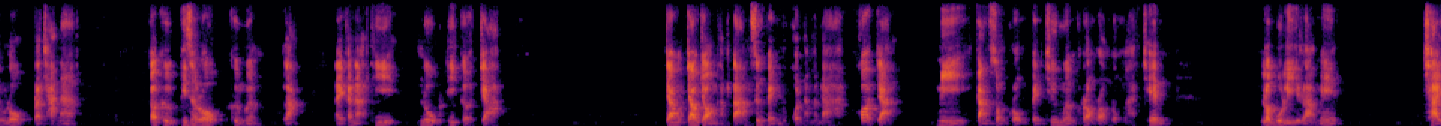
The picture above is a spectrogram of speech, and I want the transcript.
ณุโลกประชานาก็คือพิษณุโลกคือเมืองหลัก ในขณะที่ลูกที่เกิดจาก เจ้าเจ้าจอมต่างๆ ซึ่งเป็นบุคคลธรรมดาก็จะมีการส่งกรมเป็นชื่อเมืองรองรองลงมา เช่นลบบุรีราเมศชัย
